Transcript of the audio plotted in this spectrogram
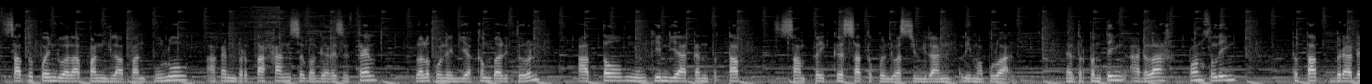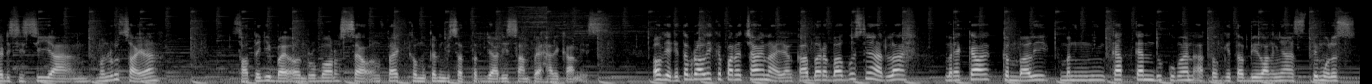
1.2880 akan bertahan sebagai resisten, lalu kemudian dia kembali turun, atau mungkin dia akan tetap sampai ke 1.2950-an. Yang terpenting adalah pound sterling tetap berada di sisi yang menurut saya strategi buy on rumor, sell on fact kemungkinan bisa terjadi sampai hari Kamis. Oke, kita beralih kepada China. Yang kabar bagusnya adalah mereka kembali meningkatkan dukungan atau kita bilangnya stimulus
